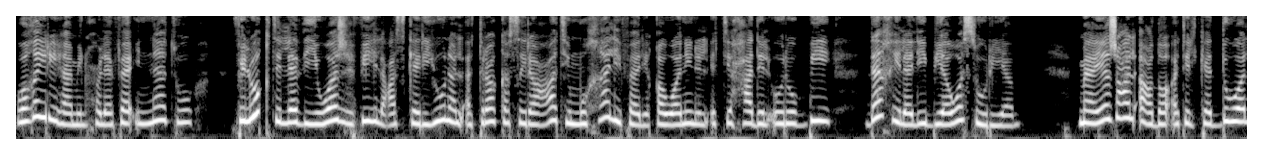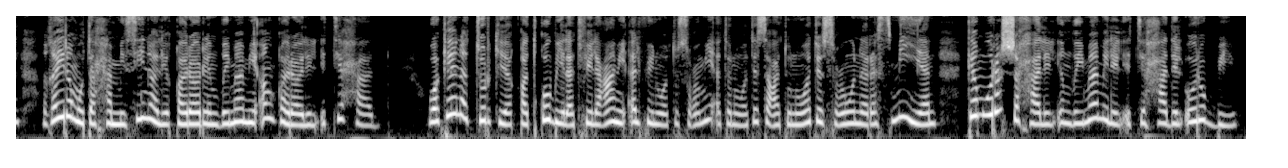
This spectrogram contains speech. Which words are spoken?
وغيرها من حلفاء الناتو في الوقت الذي يواجه فيه العسكريون الأتراك صراعات مخالفة لقوانين الاتحاد الأوروبي داخل ليبيا وسوريا. ما يجعل أعضاء تلك الدول غير متحمسين لقرار انضمام أنقرة للاتحاد. وكانت تركيا قد قبلت في العام 1999 رسميا كمرشحة للانضمام للاتحاد الأوروبي.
